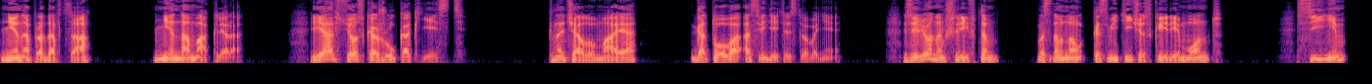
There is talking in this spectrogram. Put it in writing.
не на продавца, не на маклера. Я все скажу как есть». К началу мая готово освидетельствование. Зеленым шрифтом в основном косметический ремонт, синим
